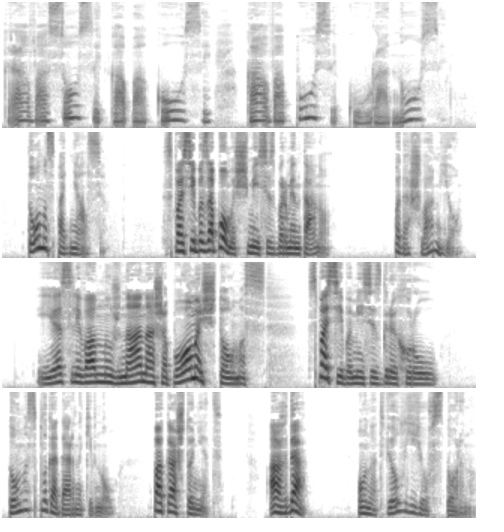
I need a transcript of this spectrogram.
кровососы, кабакосы, кавапосы, кураносы». Томас поднялся. «Спасибо за помощь, миссис Барментано!» Подошла Мьё. «Если вам нужна наша помощь, Томас, «Спасибо, миссис Грехуроу». Томас благодарно кивнул. «Пока что нет». «Ах, да!» Он отвел ее в сторону.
